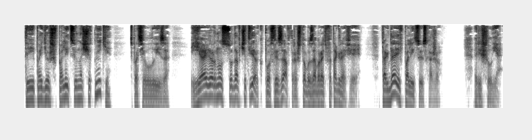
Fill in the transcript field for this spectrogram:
«Ты пойдешь в полицию насчет Ники?» — спросила Луиза. «Я вернусь сюда в четверг, послезавтра, чтобы забрать фотографии. Тогда и в полицию схожу», — решил я.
